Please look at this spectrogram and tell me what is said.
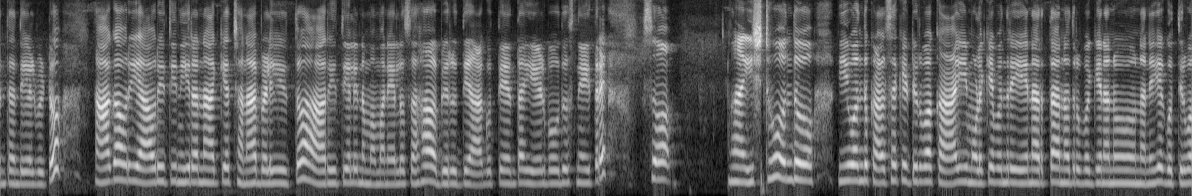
ಅಂತಂದು ಹೇಳ್ಬಿಟ್ಟು. ಆಗ ಅವ್ರು ಯಾವ ರೀತಿ ನೀರನ್ನು ಹಾಕಿ ಚೆನ್ನಾಗಿ ಬೆಳೆಯುತ್ತೋ ಆ ರೀತಿಯಲ್ಲಿ ನಮ್ಮ ಮನೆಯಲ್ಲೂ ಸಹ ಅಭಿವೃದ್ಧಿ ಆಗುತ್ತೆ ಅಂತ ಹೇಳ್ಬೋದು ಸ್ನೇಹಿತರೆ. ಸೊ ಇಷ್ಟು ಒಂದು ಈ ಒಂದು ಕಳಸಕ್ಕೆ ಇಟ್ಟಿರುವ ಕಾಯಿ ಮೊಳಕೆ ಬಂದರೆ ಏನರ್ಥ ಅನ್ನೋದ್ರ ಬಗ್ಗೆ ನಾನು ನನಗೆ ಗೊತ್ತಿರುವ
